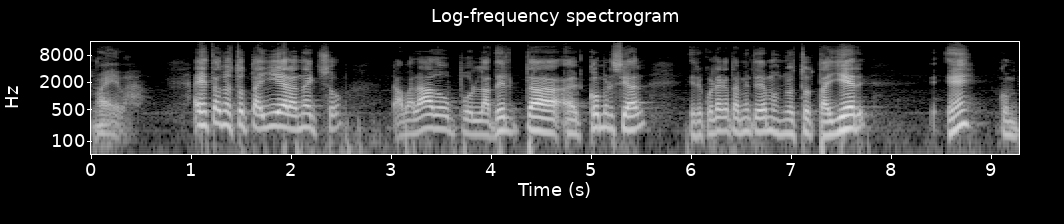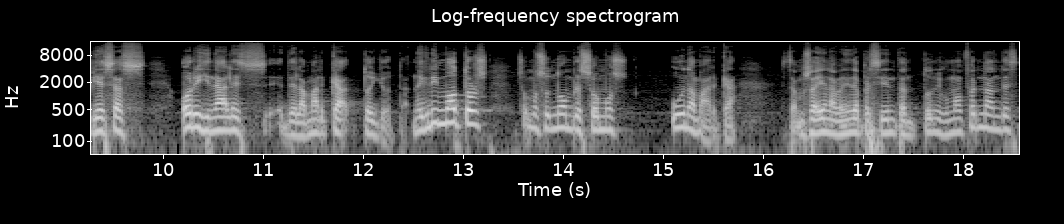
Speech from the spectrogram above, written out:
nueva. Ahí está nuestro taller anexo, avalado por la Delta eh, Comercial, y recuerda que también tenemos nuestro taller ¿eh? con piezas originales de la marca Toyota. Negrin Motors, somos un nombre, somos una marca. Estamos ahí en la avenida Presidente Antonio Guzmán Fernández,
